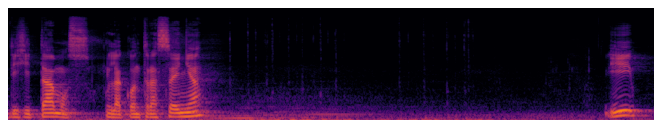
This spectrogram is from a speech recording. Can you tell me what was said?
digitamos la contraseña y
